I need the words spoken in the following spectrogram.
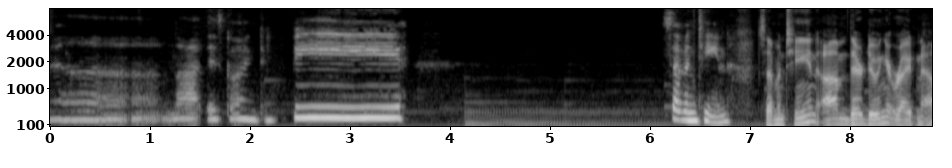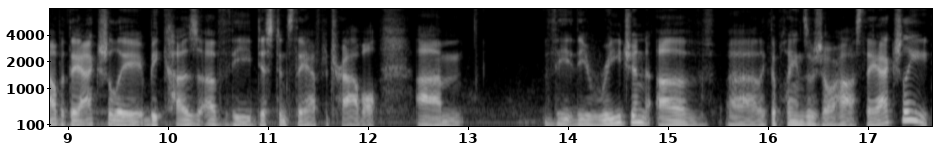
Um, that is going to be 17. 17 um they're doing it right now but they actually because of the distance they have to travel um the the region of uh like the plains of Xhorhas they actually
